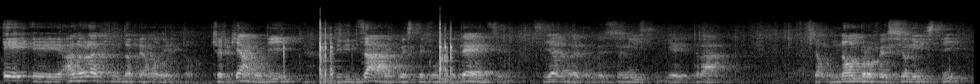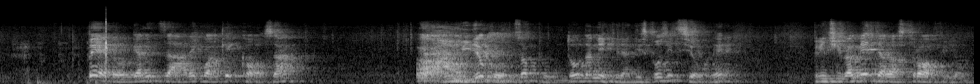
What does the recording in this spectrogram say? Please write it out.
E eh, allora appunto abbiamo detto cerchiamo di utilizzare queste competenze sia tra i professionisti che tra diciamo, i non professionisti per organizzare qualche cosa, un videocorso appunto da mettere a disposizione principalmente all'astrofilo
